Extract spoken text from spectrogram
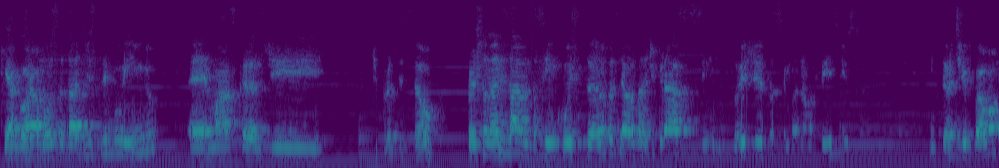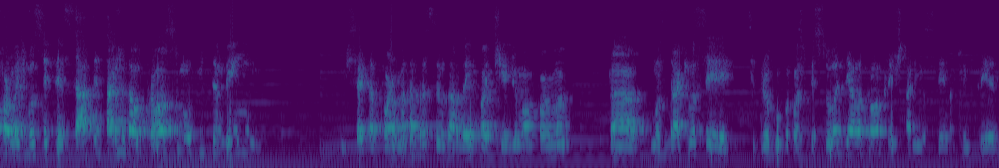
que agora a moça está distribuindo é, máscaras de, de proteção personalizadas, assim, com estampas e ela dá de graça, assim, uns dois dias da semana ela fez isso. Então, tipo, é uma forma de você pensar, tentar ajudar o próximo e também, de certa forma, dá para ser usado a empatia de uma forma para mostrar que você se preocupa com as pessoas e elas vão acreditar em você, na sua empresa.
